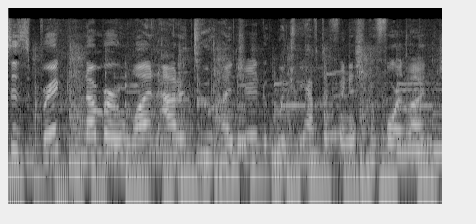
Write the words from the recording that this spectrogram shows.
This is brick number one out of 200, which we have to finish before lunch.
